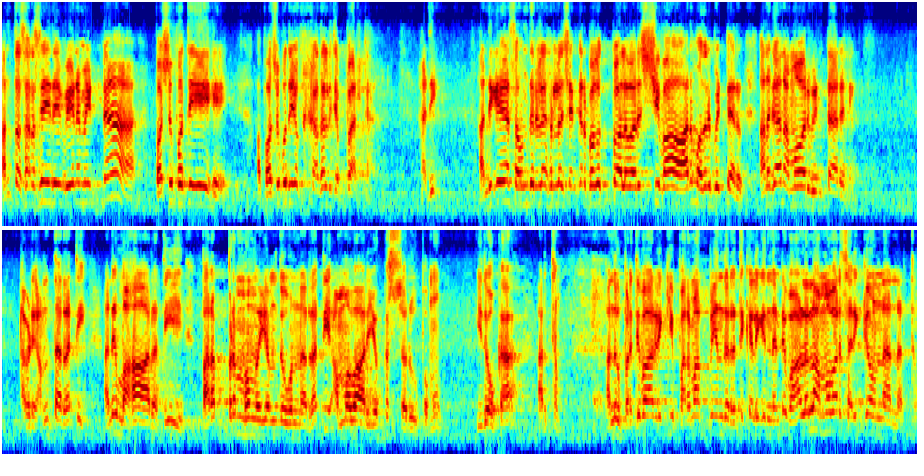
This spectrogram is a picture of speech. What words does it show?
అంత సరస్వతీదేవి వీణమిట్టినా పశుపతి ఆ పశుపతి యొక్క కథలు చెప్పారట అది. అందుకే సౌందర్యలహరిలో శంకర భగవత్పాల వారు శివ అని మొదలుపెట్టారు అనగానే అమ్మవారు వింటారని. ఆవిడ అంత రతి. అని మహారతి. పరబ్రహ్మము యందు ఉన్న రతి అమ్మవారి యొక్క స్వరూపము. ఇది ఒక అర్థం. అందుకు ప్రతి వారికి పరమాత్మ ఎందు రతి కలిగిందంటే వాళ్ళలో అమ్మవారు సరిగ్గా ఉన్నారని అర్థం.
